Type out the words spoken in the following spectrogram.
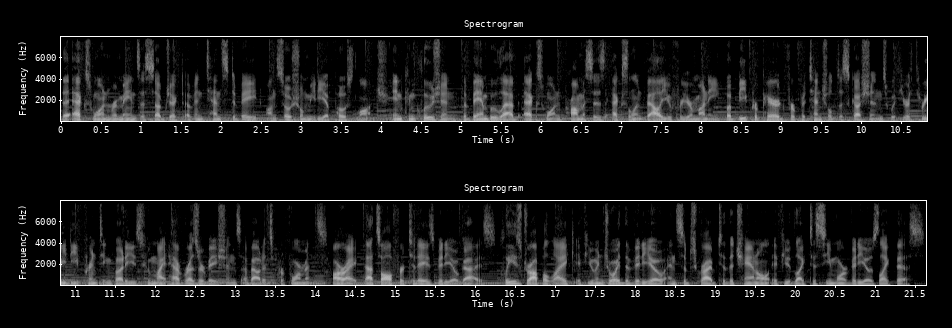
the X1 remains a subject of intense debate on social media post-launch. In conclusion, the Bambu Lab X1 promises excellent value for your money, but be prepared for potential discussions with your 3D printing buddies who might have reservations about its performance. Alright, that's all for today's video guys. Please drop a like if you enjoyed the video and subscribe to the channel if you'd like to see more videos like this.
